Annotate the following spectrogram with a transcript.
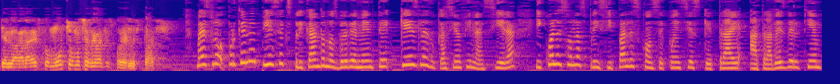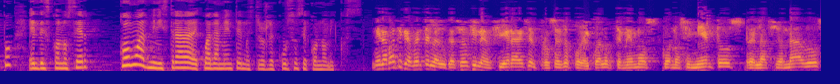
Te lo agradezco mucho, muchas gracias por el espacio. Maestro, ¿por qué no empieza explicándonos brevemente qué es la educación financiera y cuáles son las principales consecuencias que trae a través del tiempo el desconocer cómo administrar adecuadamente nuestros recursos económicos? Mira, básicamente la educación financiera es el proceso por el cual obtenemos conocimientos relacionados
